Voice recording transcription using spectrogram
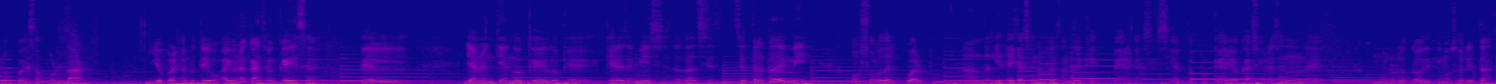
lo puedes aportar. Y yo, por ejemplo, te digo, hay una canción que dice: del, Ya no entiendo qué es lo que quieres de mí. Si se trata, si se trata de mí o solo del cuerpo. Ándale. Y te quedas como pensando de que, verga, sí es cierto. Porque hay ocasiones en donde, como lo, lo dijimos ahorita,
